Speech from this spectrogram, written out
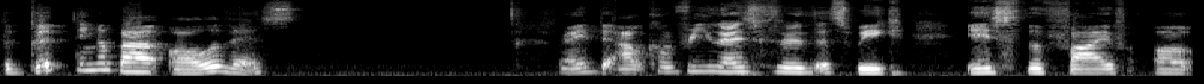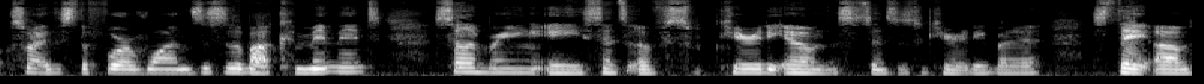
the good thing about all of this, right? The outcome for you guys for this week is the five, sorry, this is the four of wands. This is about commitment, celebrating a sense of security, um, sense of security, but a state, um,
